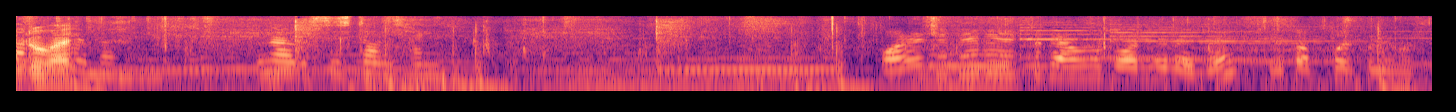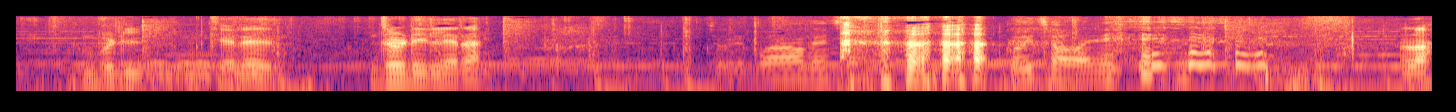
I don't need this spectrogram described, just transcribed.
हिरो भाइ सिस्टम छ नि भनेपछि फेरि एकचोटि आउनु पर्ने रहेछ है यो सबै फुलेपछि बुढी के अरे जोडी लिएर? बनाउँदैछ कोही छ भने ल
